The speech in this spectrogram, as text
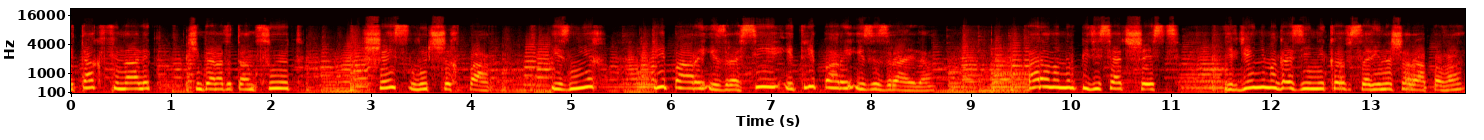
Итак, в финале чемпионата танцуют шесть лучших пар. Из них три пары из России и три пары из Израиля. Пара номер 56 Евгений Магазинников, Сарина Шарапова.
